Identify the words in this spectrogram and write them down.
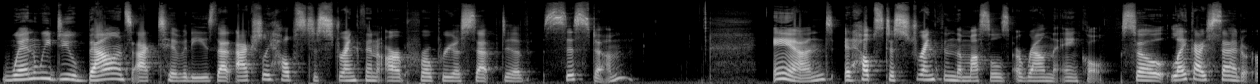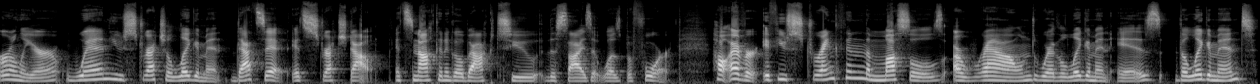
When we do balance activities, that actually helps to strengthen our proprioceptive system and it helps to strengthen the muscles around the ankle. So, like I said earlier, when you stretch a ligament, that's it, it's stretched out. It's not going to go back to the size it was before. However, if you strengthen the muscles around where the ligament is, the ligament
